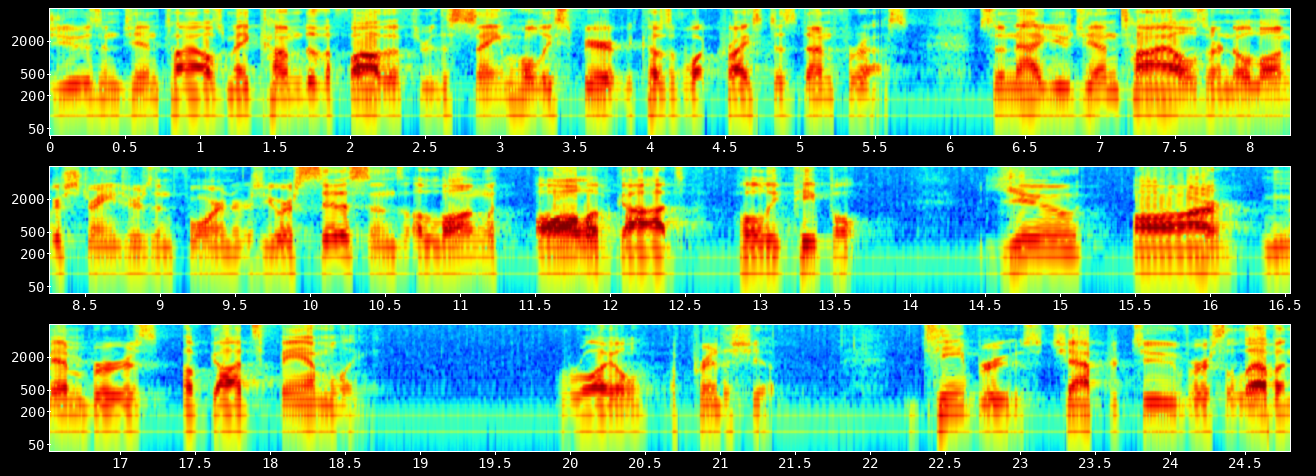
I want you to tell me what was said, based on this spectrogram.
Jews and Gentiles, may come to the Father through the same Holy Spirit because of what Christ has done for us. So now you Gentiles are no longer strangers and foreigners. You are citizens along with all of God's holy people. You are members of God's family. Royal apprenticeship. Hebrews chapter 2, verse 11.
